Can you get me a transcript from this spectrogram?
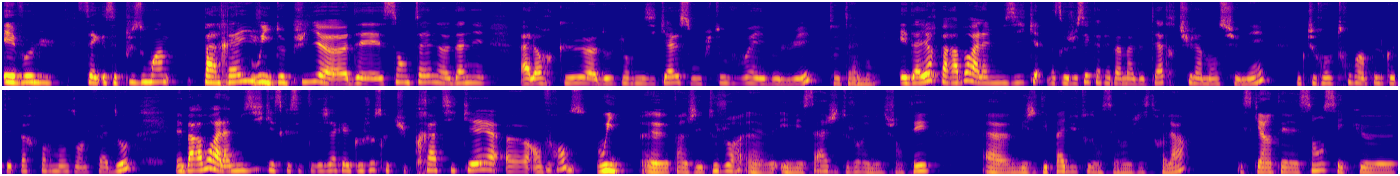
évolue. C'est plus ou moins pareil oui. depuis euh, des centaines d'années, alors que euh, d'autres genres musicales sont plutôt voués à évoluer. Totalement. Et d'ailleurs, par rapport à la musique, parce que je sais que tu as fait pas mal de théâtre, tu l'as mentionné, donc tu retrouves un peu le côté performance dans le fado. Mais par rapport à la musique, est-ce que c'était déjà quelque chose que tu pratiquais euh, en France? Oui, enfin j'ai toujours aimé ça, j'ai toujours aimé chanter, mais j'étais pas du tout dans ces registres-là. Et ce qui est intéressant, c'est que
